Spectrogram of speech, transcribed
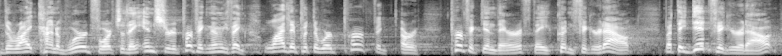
the right kind of word for it, so they inserted perfect. And then we think, why they put the word perfect or perfect in there if they couldn't figure it out? But they did figure it out,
